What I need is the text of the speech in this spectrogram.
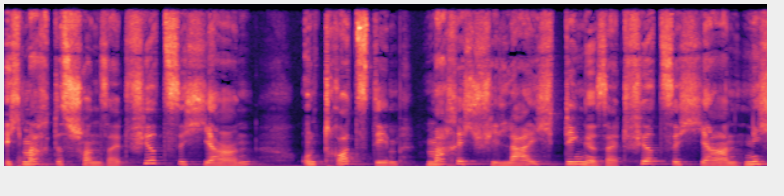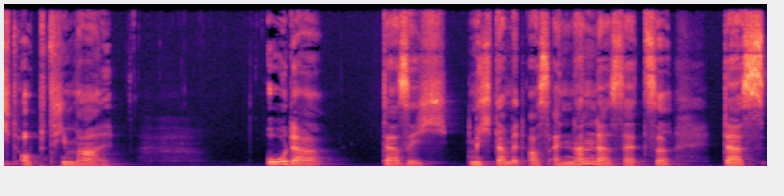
ich mache das schon seit 40 Jahren und trotzdem mache ich vielleicht Dinge seit 40 Jahren nicht optimal. Oder dass ich mich damit auseinandersetze, dass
